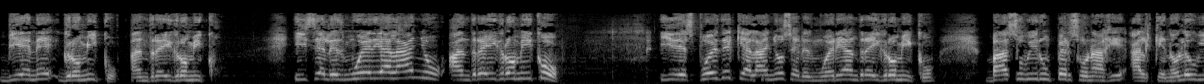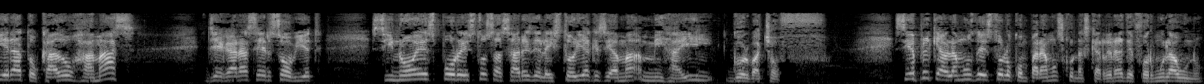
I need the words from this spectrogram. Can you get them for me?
viene Gromico, Andrei Gromico. Y se les muere al año Andrei Gromico. Y después de que al año se les muere Andrei Gromico, va a subir un personaje al que no le hubiera tocado jamás llegar a ser soviet, si no es por estos azares de la historia que se llama Mijail Gorbachev. Siempre que hablamos de esto lo comparamos con las carreras de Fórmula 1,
